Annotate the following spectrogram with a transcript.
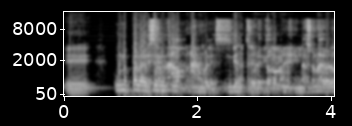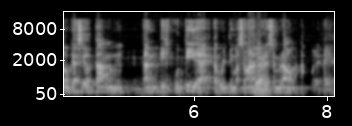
Eh, una pala de tierra. árboles, sobre eh, todo en, la zona de Olón, que ha sido tan, tan discutida estas últimas semanas, pero he sembrado más árboles ahí.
